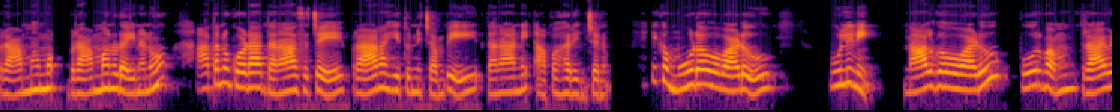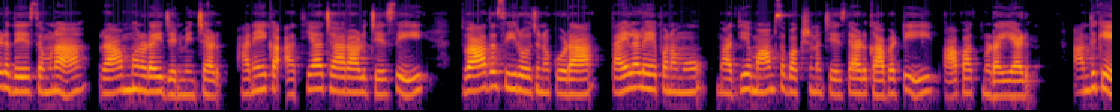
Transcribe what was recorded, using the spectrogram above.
బ్రాహ్మము బ్రాహ్మణుడైనను. అతను కూడా ధనాశచే ప్రాణహితుణ్ణి చంపి ధనాన్ని అపహరించను. ఇక మూడవ వాడు పులిని నాలుగవ వాడు పూర్వం ద్రావిడ దేశమున బ్రాహ్మణుడై జన్మించాడు. అనేక అత్యాచారాలు చేసి ద్వాదశి రోజున కూడా తైలలేపనము మధ్య మాంసభక్షణ చేశాడు కాబట్టి పాపాత్ముడయ్యాడు. అందుకే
